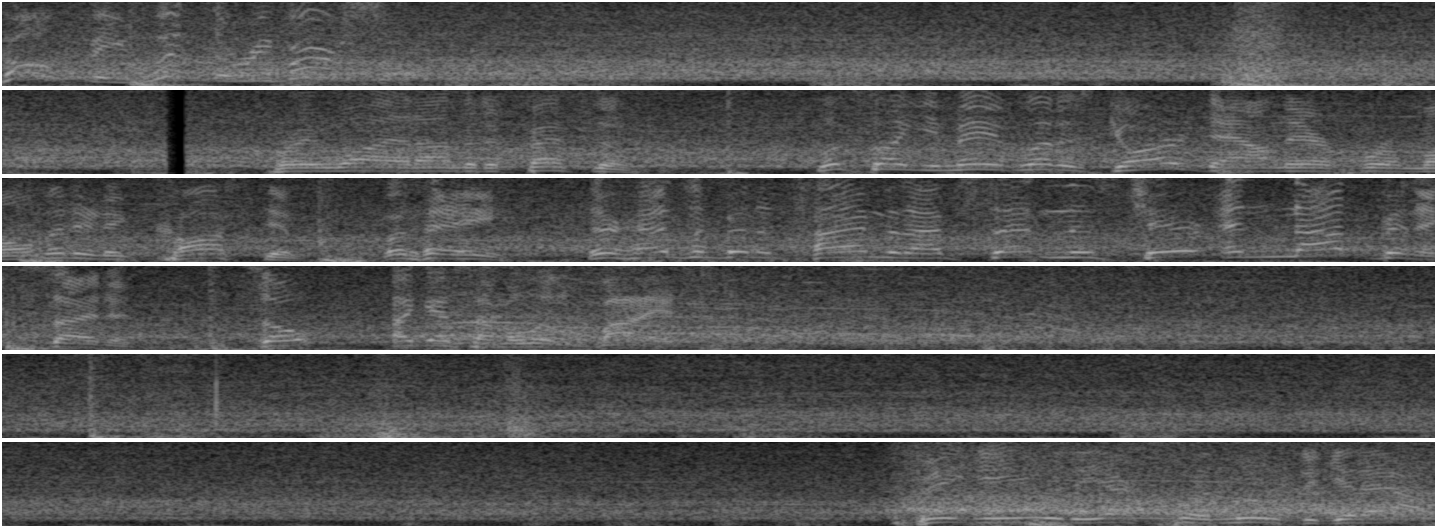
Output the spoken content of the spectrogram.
Kofi with the reversal. Bray Wyatt on the defensive. Looks like he may have let his guard down there for a moment, and it cost him. But hey, there hasn't been a time that I've sat in this chair and not been excited. So, I guess I'm a little biased. Big Excellent move to get out.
